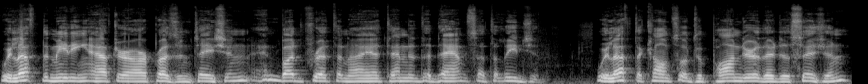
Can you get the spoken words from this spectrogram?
We left the meeting after our presentation, and Bud Frith and I attended the dance at the Legion. We left the council to ponder their decision,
